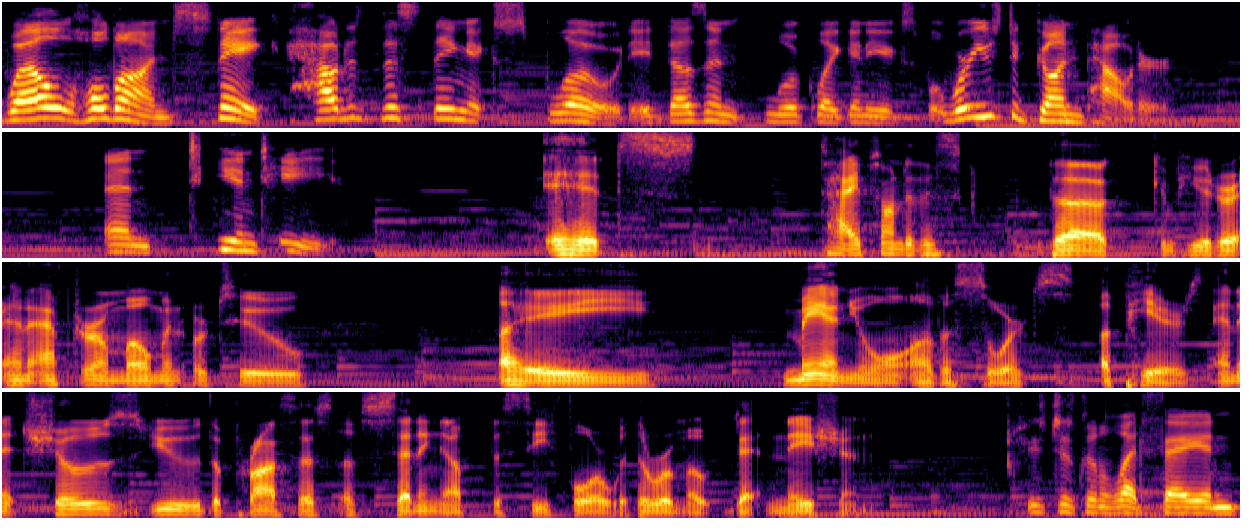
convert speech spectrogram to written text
Well, hold on. Snake, how does this thing explode? It doesn't look like any explode. We're used to gunpowder and TNT. It types onto this the computer, and after a moment or two, a manual of a sorts appears, and it shows you the process of setting up the C4 with a remote detonation. She's just gonna let Faye and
